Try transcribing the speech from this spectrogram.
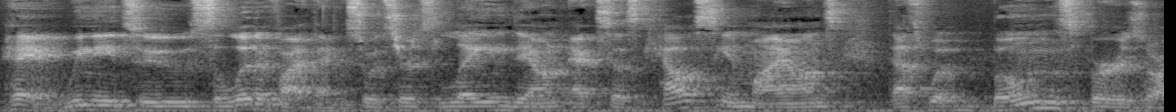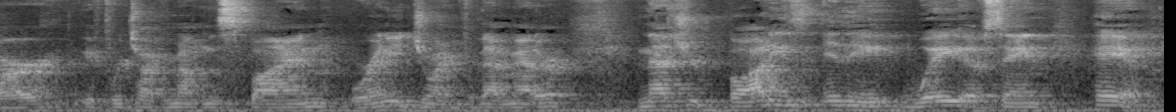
hey, we need to solidify things. So it starts laying down excess calcium ions. That's what bone spurs are, if we're talking about in the spine or any joint for that matter. And that's your body's innate way of saying, hey,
